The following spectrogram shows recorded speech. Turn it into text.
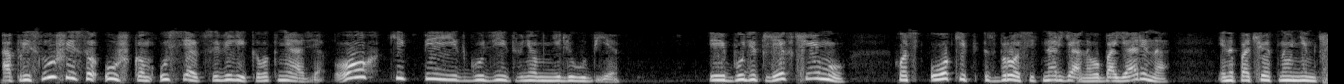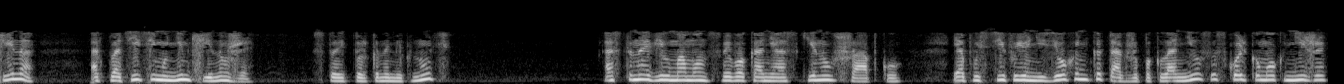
А прислушайся ушком у сердца великого князя, ох, кипит, гудит в нем нелюбие. И будет легче ему хоть окипь сбросить на рьяного боярина и на почетного немчина отплатить ему немчином же. Стоит только намекнуть. Остановил мамон своего коня, скинул шапку — и, опустив ее низехонько, также поклонился, сколько мог ниже,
